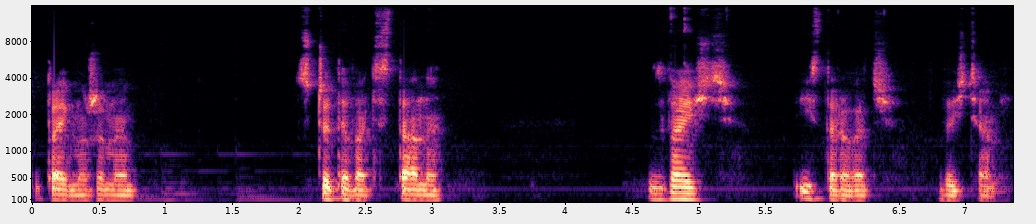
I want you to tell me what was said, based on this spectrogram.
Tutaj możemy sczytywać stany z wejść i sterować wyjściami.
